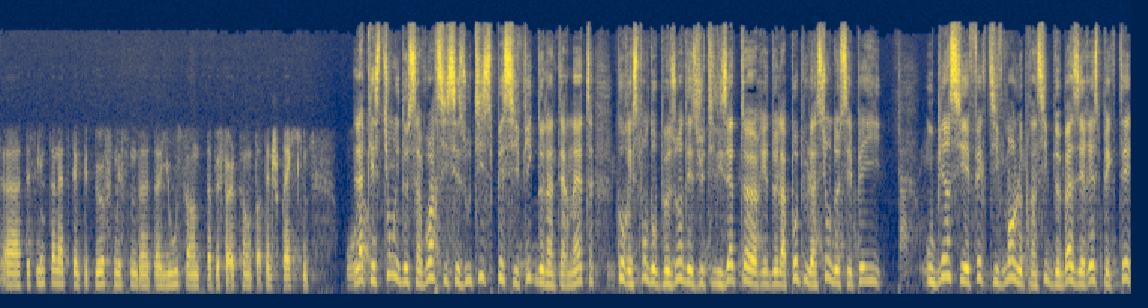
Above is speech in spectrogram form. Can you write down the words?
äh, des Internets den Bedürfnissen der, der User und der Bevölkerung dort entsprechen. La question est de savoir si ces outils spécifiques de l'Internet correspondent aux besoins des utilisateurs et de la population de ces pays ou bien si effectivement le principe de base est respecté,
